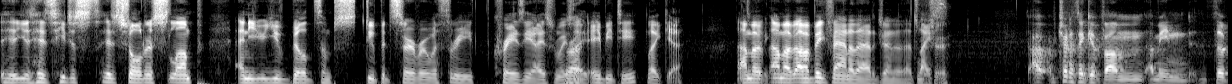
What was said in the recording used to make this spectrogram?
he- his he just his shoulders slump and you you build some stupid server with three crazy ice from like Right. ABT like yeah I'm a, pretty I'm a I'm a big fan of that agenda that's Nice. for sure I- I'm trying to think of. Um, I mean, the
